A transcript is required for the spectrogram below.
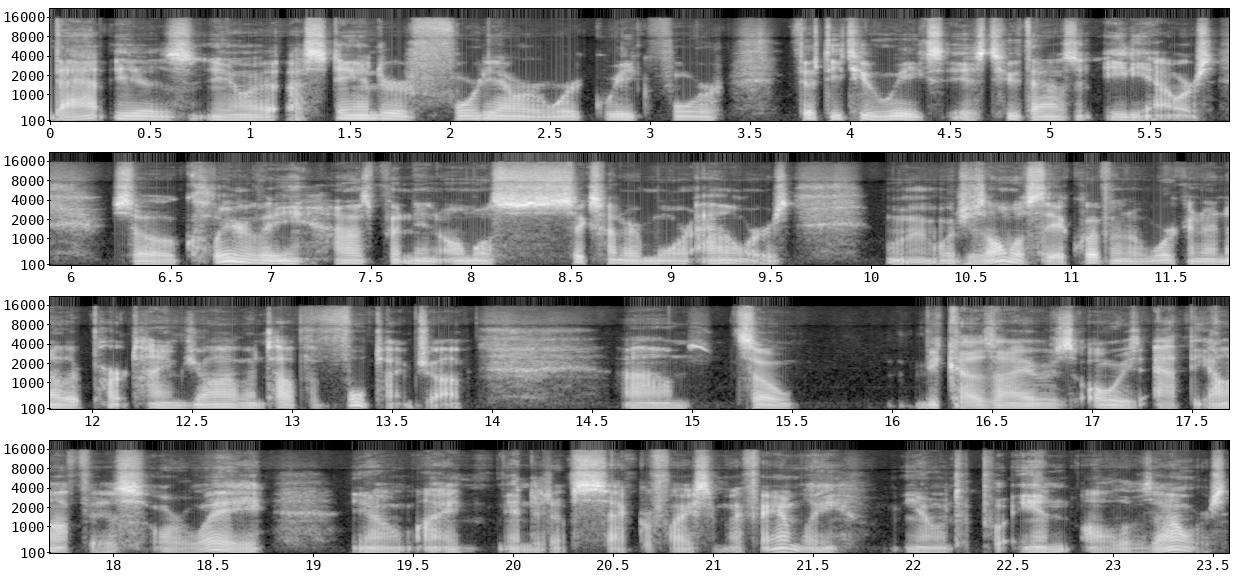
that is you know a standard 40-hour work week for 52 weeks is 2,080 hours. So clearly, I was putting in almost 600 more hours, which is almost the equivalent of working another part-time job on top of a full-time job. Um, so because I was always at the office or away, you know, I ended up sacrificing my family, you know, to put in all those hours.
